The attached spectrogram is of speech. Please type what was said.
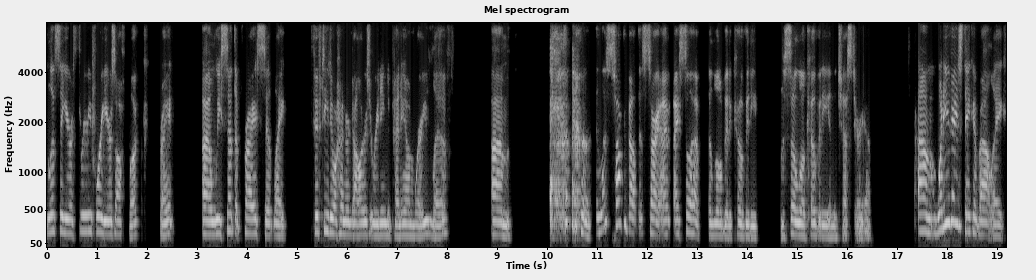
let's say you're three four years off book right? Uh, we set the price at like 50 to 100 dollars a reading depending on where you live. Um, and let's talk about this. Sorry, I, I still have a little bit of COVIDy, still a little COVIDy in the chest area. Um, what do you guys think about like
